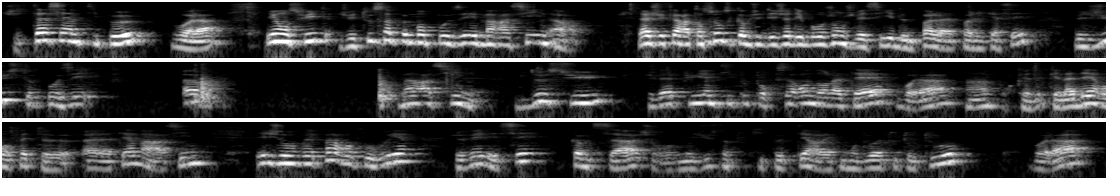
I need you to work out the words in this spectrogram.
j'ai tassé un petit peu, voilà. Et ensuite, je vais tout simplement poser ma racine. Alors là, je vais faire attention, parce que comme j'ai déjà des bourgeons, je vais essayer de ne pas, les casser. Je vais juste poser ma racine dessus. Je vais appuyer un petit peu pour que ça rentre dans la terre, voilà, hein, pour qu'elle adhère en fait euh, à la terre, ma racine. Et je ne vais pas recouvrir, je vais laisser comme ça. Je remets juste un tout petit peu de terre avec mon doigt tout autour, voilà,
